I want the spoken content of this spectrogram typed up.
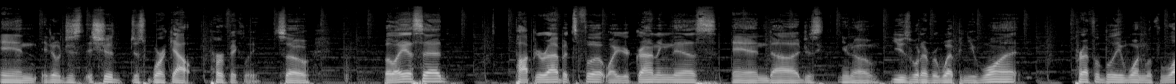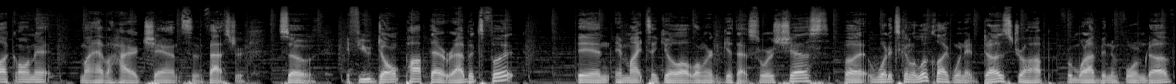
and it'll just it should just work out perfectly. So but like I said, pop your rabbit's foot while you're grounding this and uh, just, you know, use whatever weapon you want, preferably one with luck on it. Might have a higher chance and faster. So if you don't pop that rabbit's foot, then it might take you a lot longer to get that storage chest. But what it's going to look like when it does drop, from what I've been informed of,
